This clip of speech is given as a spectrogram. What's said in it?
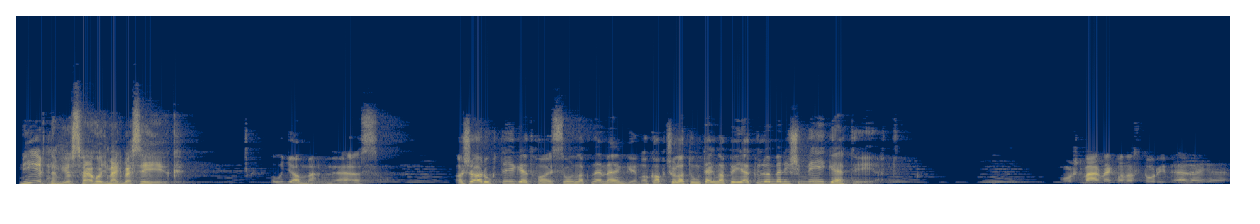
Miért nem jössz fel, hogy megbeszéljük? Ugyan már, Nelson. A saruk téged hajszolnak, nem engem. A kapcsolatunk tegnap éjjel különben is véget ért. Most már megvan a sztorid eleje,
